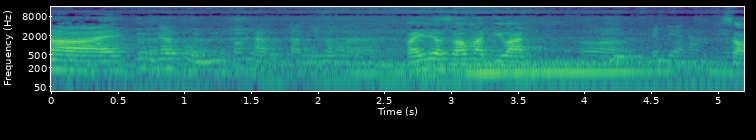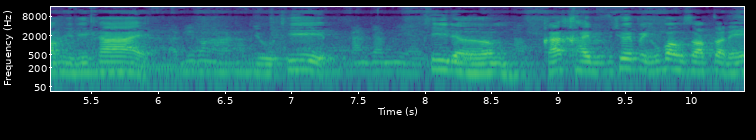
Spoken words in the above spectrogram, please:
หน่อยครับผมต้องครับตัดพี่บังอาครับไฟล์เราซ้อมมากี่วัน ก็เป็นเรียนครับซ้อมอยู่ที่ค่ายตัดพี่บังอาครับ อยู่ที่การจำเรียน ที่เดิมครับใครเป็นผู้ช่วยเป็นผู้บังคับซ้อมตอนนี้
